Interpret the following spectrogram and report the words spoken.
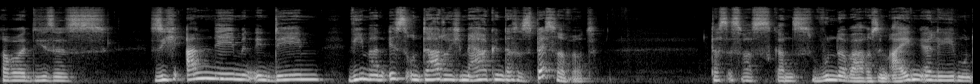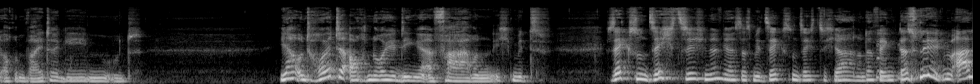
Aber dieses sich annehmen in dem, wie man ist und dadurch merken, dass es besser wird. Das ist was ganz Wunderbares im Eigenerleben und auch im Weitergeben und ja, und heute auch neue Dinge erfahren. Ich mit 66, ne, wie heißt das mit 66 Jahren? Da fängt das Leben an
